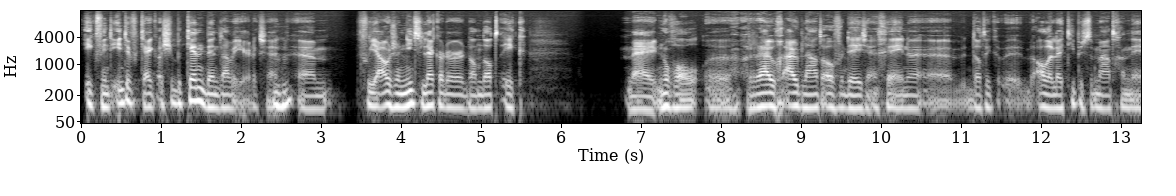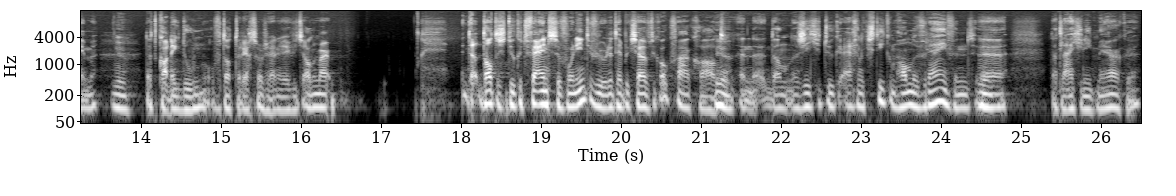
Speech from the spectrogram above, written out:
ik vind interview. Kijk, als je bekend bent, laten we eerlijk zijn. Mhm. Ehm, voor jou is er niets lekkerder dan dat ik mij nogal eh, ruig uitlaat over deze en gene. eh, dat ik eh, allerlei types de maat ga nemen. Ja. Dat kan ik doen. Of dat terecht zou zijn, is even iets anders. Maar dat, dat is natuurlijk het fijnste voor een interview. Dat heb ik zelf natuurlijk ook vaak gehad. Ja. En dan zit je natuurlijk eigenlijk stiekem handen wrijvend. Ja. Dat laat je niet merken.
